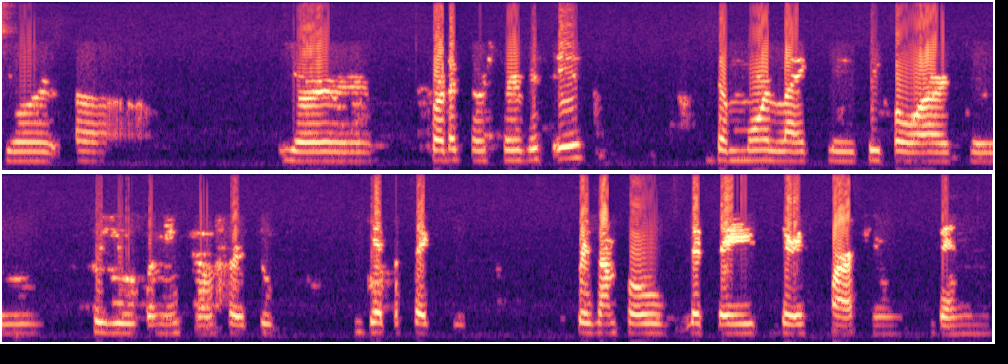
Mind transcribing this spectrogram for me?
your uh, your product or service is, the more likely people are to to use an influencer to get effective. For example, let's say there is perfume, then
